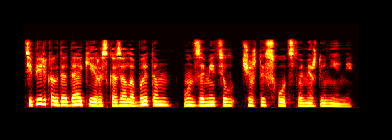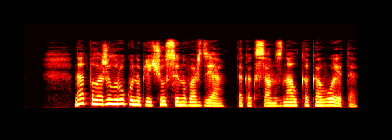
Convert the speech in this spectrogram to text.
Теперь, когда Даки рассказал об этом, он заметил черты сходства между ними. Над положил руку на плечо сыну вождя, так как сам знал, каково это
